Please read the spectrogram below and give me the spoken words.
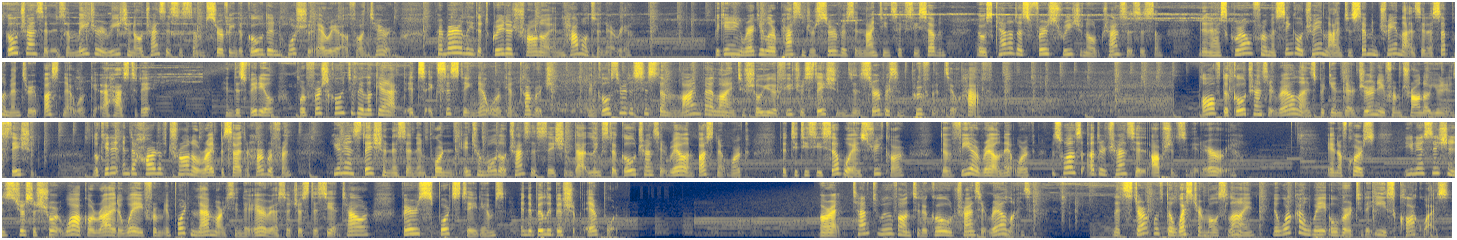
GO Transit is a major regional transit system serving the Golden Horseshoe area of Ontario, primarily the Greater Toronto and Hamilton area. Beginning regular passenger service in 1967, it was Canada's first regional transit system, and it has grown from a single train line to seven train lines and a supplementary bus network it has today. In this video, we're first going to be looking at its existing network and coverage, and go through the system line by line to show you the future stations and service improvements it will have. All of the GO Transit rail lines begin their journey from Toronto Union Station. Located in the heart of Toronto right beside the harbourfront, Union Station is an important intermodal transit station that links the GO Transit rail and bus network, the TTC subway and streetcar, the Via Rail network, as well as other transit options in the area. And of course, Union Station is just a short walk or ride away from important landmarks in the area such as the CN Tower, various sports stadiums, and the Billy Bishop Airport. Alright, time to move on to the GO Transit rail lines. Let's start with the westernmost line and work our way over to the east clockwise.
